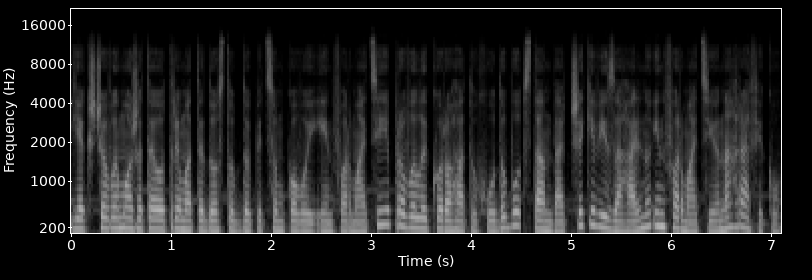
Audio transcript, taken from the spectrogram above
Якщо ви можете отримати доступ до підсумкової інформації про велику рогату худобу, стан датчиків і загальну інформацію на графіку.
